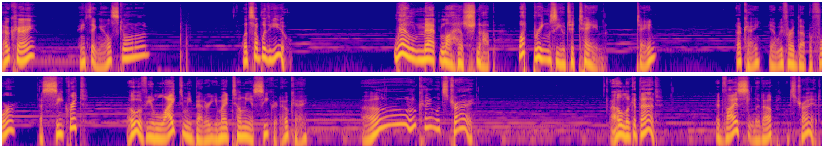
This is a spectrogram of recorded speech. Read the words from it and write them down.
Okay. Anything else going on? What's up with you? Well met, Shnub. What brings you to Teyn? Teyn? Okay, yeah, we've heard that before. A secret? Oh, if you liked me better, you might tell me a secret. Okay. Oh, okay, let's try. Oh, look at that. Advice lit up. Let's try it.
